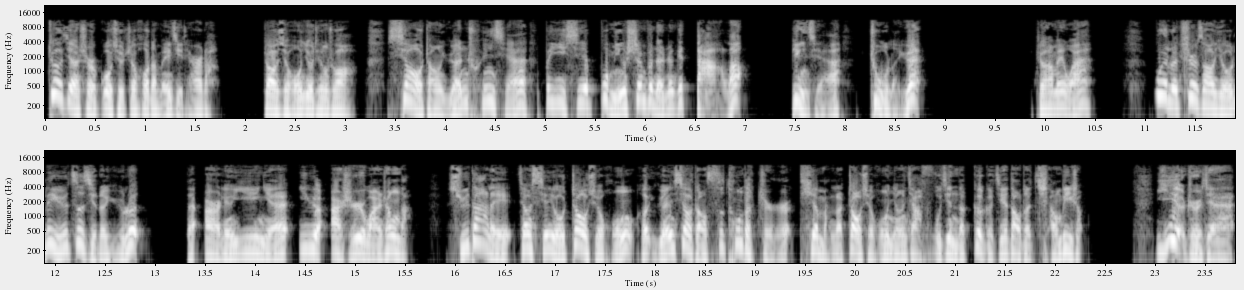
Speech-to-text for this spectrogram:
这件事过去之后的没几天的，赵雪红就听说校长袁春贤被一些不明身份的人给打了，并且住了院。这还没完，为了制造有利于自己的舆论，在二零一一年一月二十日晚上的，徐大磊将写有赵雪红和袁校长私通的纸贴满了赵雪红娘家附近的各个街道的墙壁上。一夜之间，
